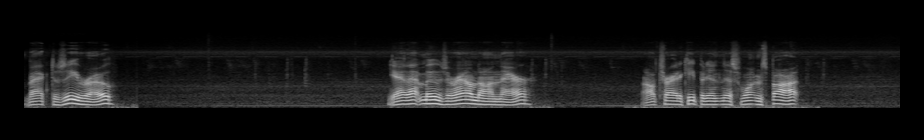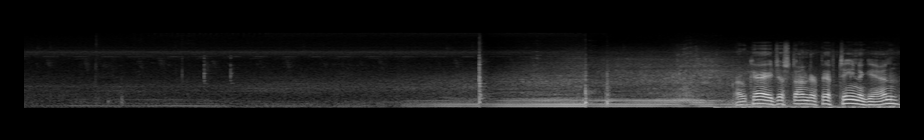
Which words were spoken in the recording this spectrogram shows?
Back to zero. Yeah, that moves around on there. I'll try to keep it in this one spot. Okay, just under 15 again.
